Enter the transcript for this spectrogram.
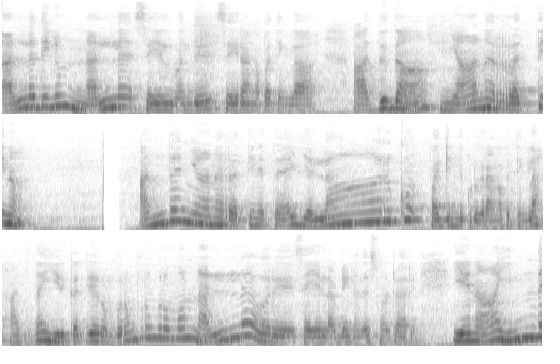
நல்லதிலும் நல்ல செயல் வந்து செய்கிறாங்க பார்த்தீங்களா அதுதான் ஞான ரத்தினம். அந்த ஞான ரத்தினத்தை எல்லாருக்கும் பகிர்ந்து கொடுக்குறாங்க பார்த்தீங்களா? அதுதான் இருக்கிறதுலே ரொம்ப ரொம்ப ரொம்ப ரொம்ப நல்ல ஒரு செயல் அப்படின்னு வந்து சொல்கிறாரு ஏன்னா இந்த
